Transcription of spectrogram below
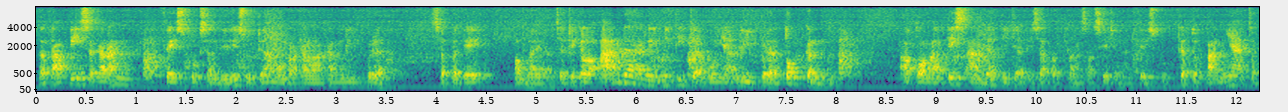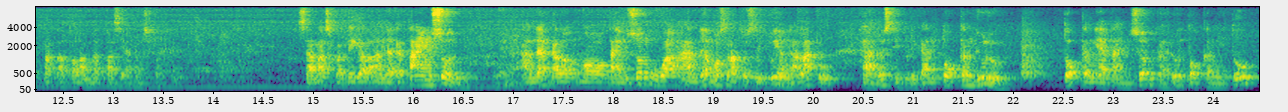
Tetapi sekarang Facebook sendiri sudah memperkenalkan Libra sebagai pembayaran. Jadi kalau Anda hari ini tidak punya Libra token, otomatis Anda tidak bisa bertransaksi dengan Facebook. Ke depannya cepat atau lambat pasti akan seperti itu. Sama seperti kalau Anda ke time zone. Ya, anda kalau mau time zone, uang Anda mau 100 ribu ya nggak laku. Harus dibelikan token dulu. Tokennya time zone, baru token itu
